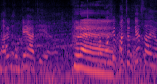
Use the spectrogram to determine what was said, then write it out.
나를 보게 해야지. 먹고 그래. 싶어 죽겠어요.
